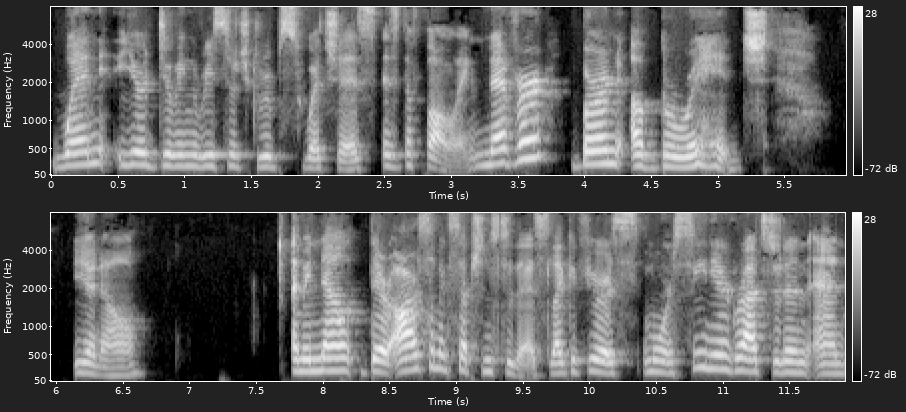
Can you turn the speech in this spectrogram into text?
when you're doing research group switches is the following never burn a bridge. You know, I mean, now there are some exceptions to this. Like if you're a more senior grad student and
